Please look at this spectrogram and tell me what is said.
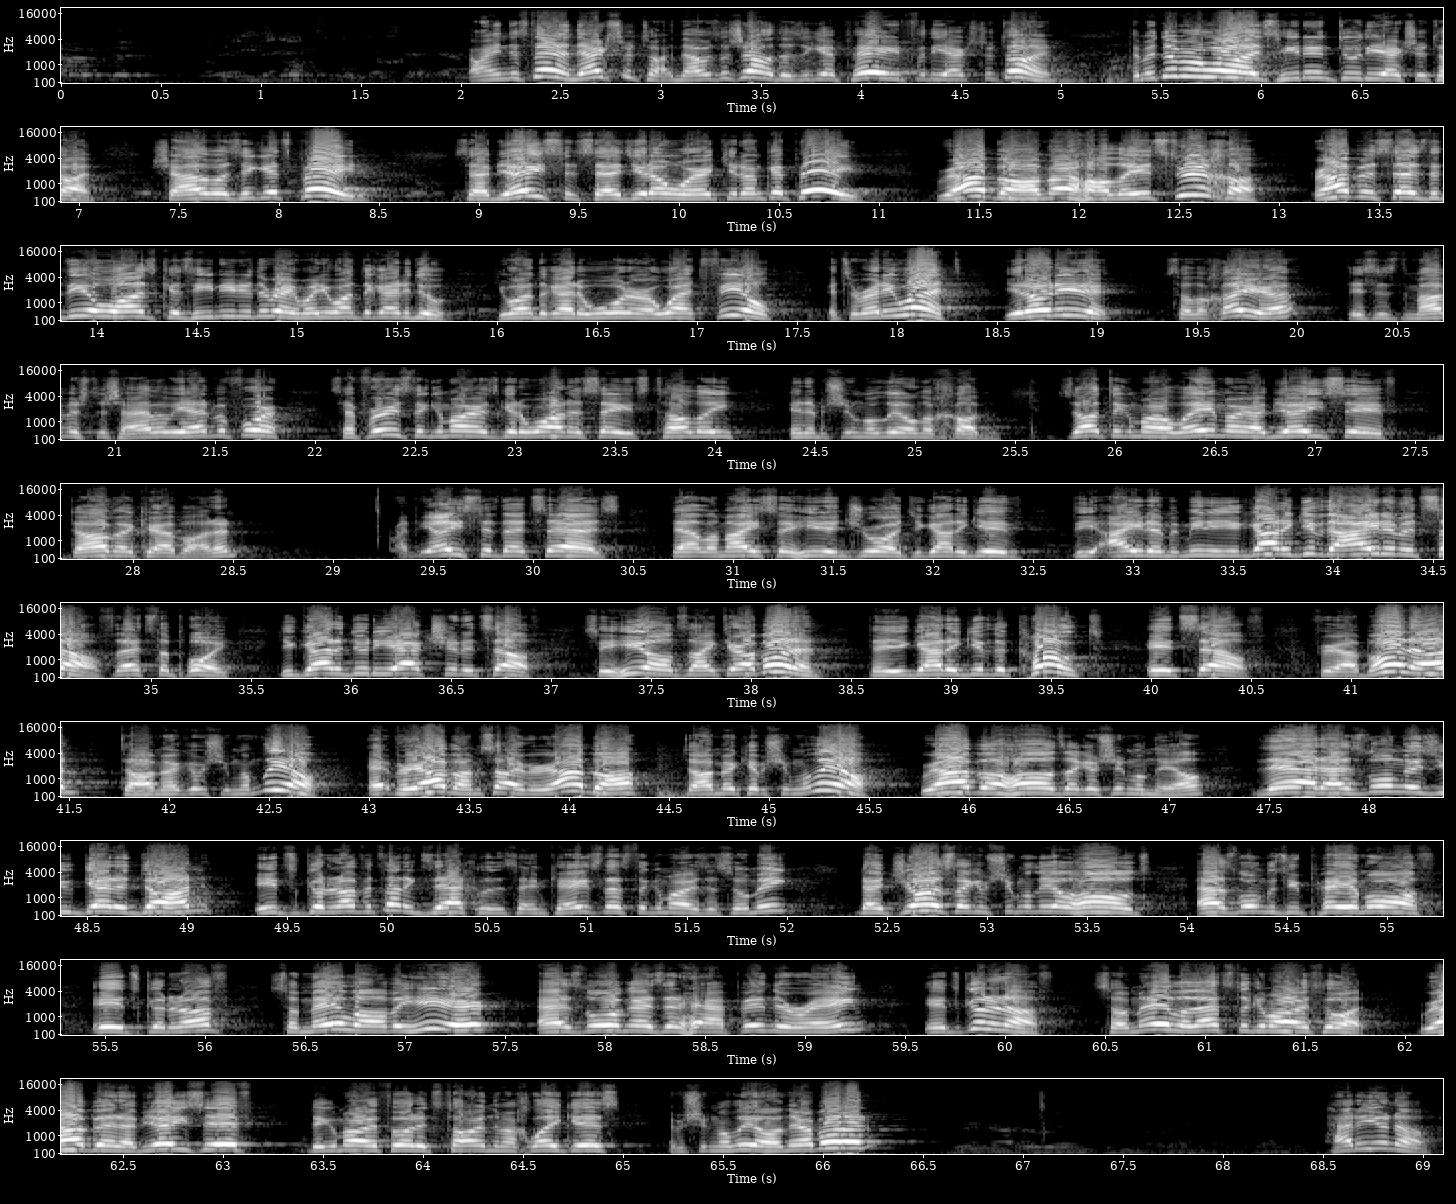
I understand the extra time. That was the shal. Does he get paid for the extra time? The medibur was he didn't do the extra time. Shal was he gets paid. Sab Yosef says you don't work, you don't get paid. Rabba Amar Halei Tzricha. Rabbi says the deal was because he needed the rain. What do you want the guy to do? You want the guy to water a wet field. It's already wet. You don't need it. So l'chayra, this is the mamish the shayla we had before. So first the Gemara is going to want to say it's tali in a b'shim galil necham. Zot the Gemara leimar Rabbi Yosef. Rabbi Yosef that says that Lamaisa he didn't draw it. You got to give the item, meaning you got to give the item itself. That's the point. You got to do the action itself. So he holds like the Rabbanan that you got to give the coat itself. For Rabbanan, Tamer Kavshim Gamliel. Eh, for Rabba, I'm sorry, for Rabba, Tamer Kavshim Gamliel. Rabba holds like Kavshim Gamliel that as long as you get it done, it's good enough. It's not exactly the same case. That's the Gemara is assuming that just like if Shimon holds, as long as you pay him off, it's good enough. So Mela over here, as long as it happened, the rain, it's good enough. So Mela, that's the Gemara thought. Rabbi Ab Yosef, the Gemara thought it's time the Machlaikis, if Shimon and they're about it. You're not arranging the rain, How do you know?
